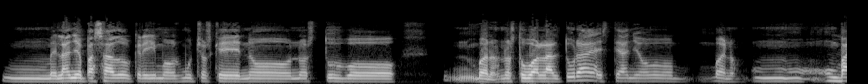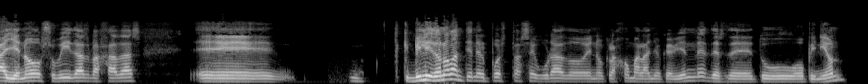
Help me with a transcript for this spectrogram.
Mm, el año pasado creímos muchos que no, no estuvo, bueno, no estuvo a la altura. Este año, bueno, un, un valle, ¿no? Subidas, bajadas. Eh, ¿Billy Donovan tiene el puesto asegurado en Oklahoma el año que viene, desde tu opinión?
